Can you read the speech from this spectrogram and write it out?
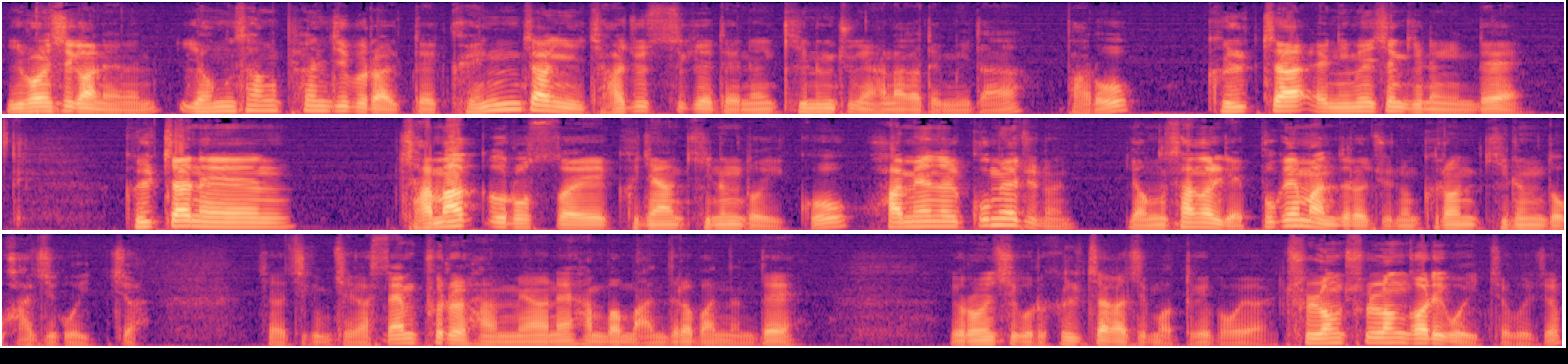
이번 시간에는 영상 편집을 할 때 굉장히 자주 쓰게 되는 기능 중에 하나가 됩니다. 바로 글자 애니메이션 기능인데 글자는 자막으로서의 그냥 기능도 있고 화면을 꾸며주는 영상을 예쁘게 만들어주는 그런 기능도 가지고 있죠. 자 지금 제가 샘플을 화면에 한번 만들어 봤는데 이런 식으로 글자가 지금 어떻게 보여요? 출렁출렁거리고 있죠. 그죠?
